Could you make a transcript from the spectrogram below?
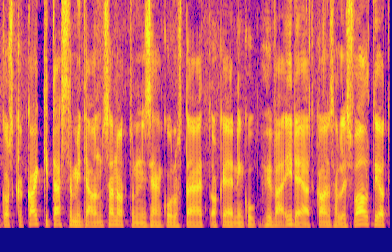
koska kaikki tässä, mitä on sanottu, niin sehän kuulostaa, että okei, niin kuin hyvä idea, että kansallisvaltiot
